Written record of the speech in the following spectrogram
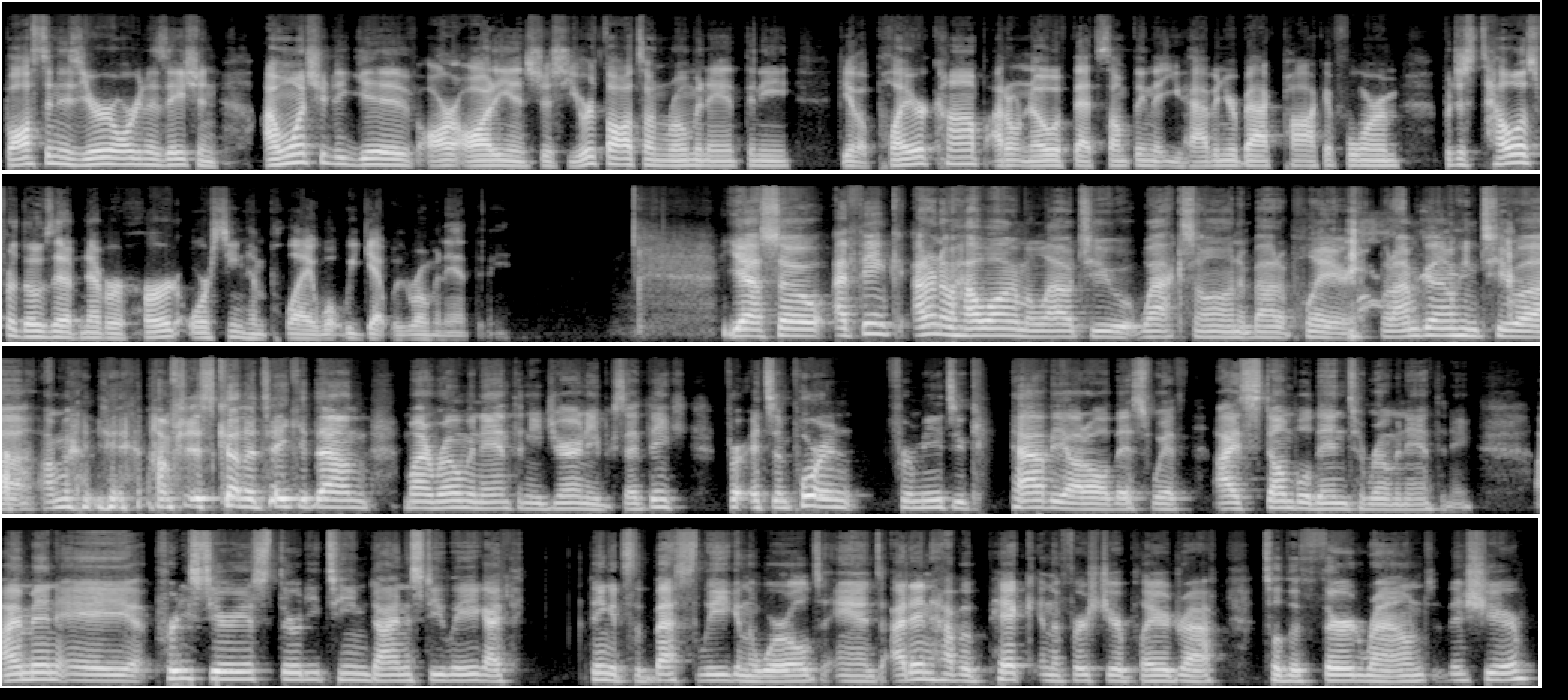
Boston is your organization. I want you to give our audience just your thoughts on Roman Anthony. If you have a player comp, I don't know if that's something that you have in your back pocket for him, but just tell us for those that have never heard or seen him play what we get with Roman Anthony. Yeah, so I think I don't know how long I'm allowed to wax on about a player, but I'm going to uh I'm I'm just going to take you down my Roman Anthony journey because I think for it's important for me to caveat all this with I stumbled into Roman Anthony. I'm in a pretty serious 30 team dynasty league. I th- think it's the best league in the world and I didn't have a pick in the first year player draft till the third round this year.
